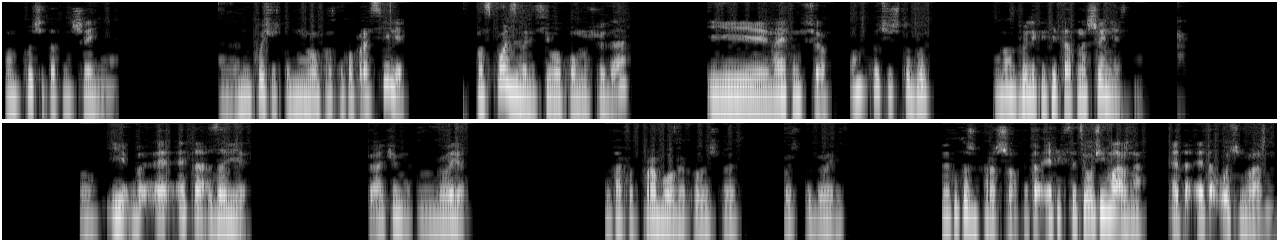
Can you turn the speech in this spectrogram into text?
он хочет отношения. Он не хочет, чтобы мы его просто попросили, воспользовались его помощью, да, и на этом все. Он хочет, чтобы у нас были какие-то отношения с ним. И э, это завет. О чем я там говорил? Вот так вот про Бога получилось кое-что говорить. Но это тоже хорошо. Это, это, кстати, очень важно. Это, это очень важно.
